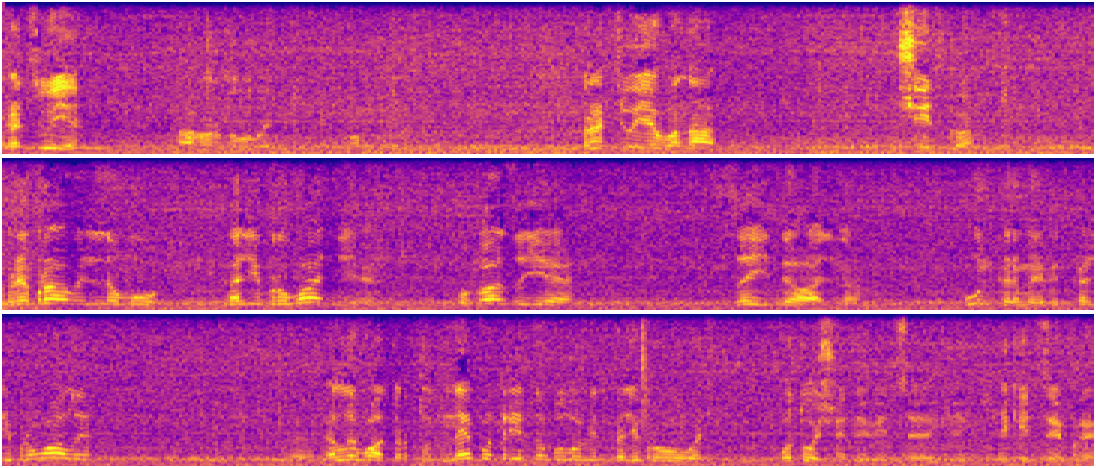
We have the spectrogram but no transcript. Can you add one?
працює. Нагорнули. Працює вона чітко. При правильному калібруванні показує все ідеально. Бункер ми відкалібрували. Елеватор тут не потрібно було відкалібровувати. Поточні дивіться, які, які цифри.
